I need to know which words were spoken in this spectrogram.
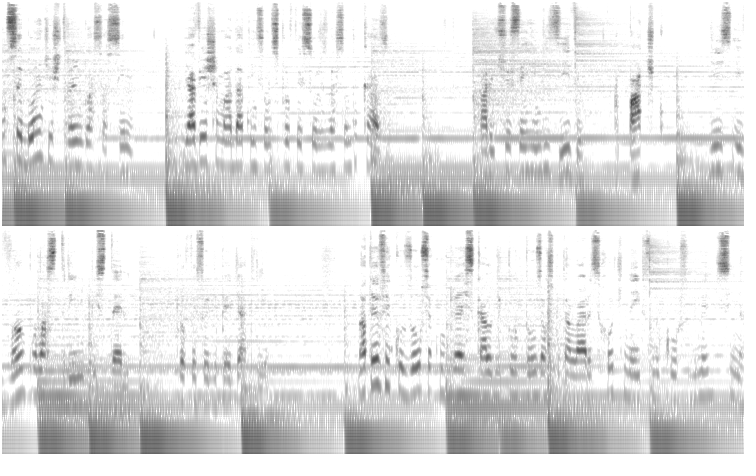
Um semblante estranho do assassino já havia chamado a atenção dos professores da Santa Casa. Parecia ser invisível, apático, diz Ivan Polastrini Pistelli, professor de pediatria. Mateus recusou-se a cumprir a escala de plantões hospitalares rotineiros no curso de medicina.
